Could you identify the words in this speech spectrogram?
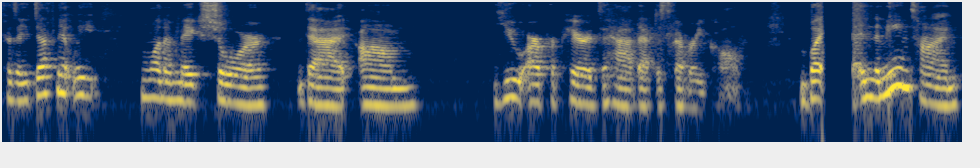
because I definitely want to make sure that um, you are prepared to have that discovery call. But in the meantime,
